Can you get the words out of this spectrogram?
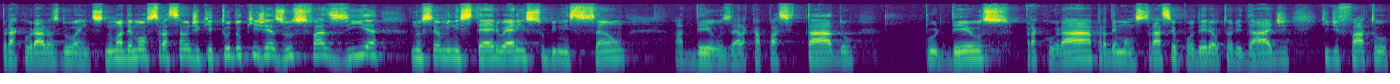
para curar os doentes, numa demonstração de que tudo o que Jesus fazia no seu ministério era em submissão a Deus, era capacitado por Deus para curar, para demonstrar seu poder e autoridade, que de fato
